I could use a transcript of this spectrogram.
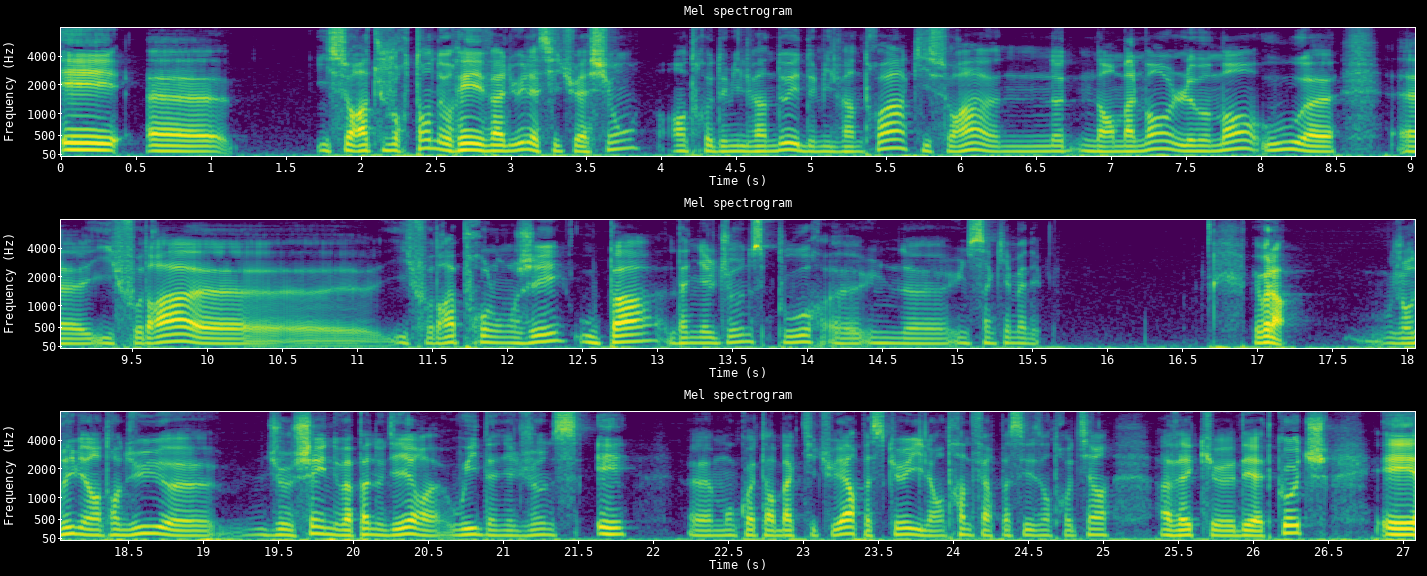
et il sera toujours temps de réévaluer la situation entre 2022 et 2023, qui sera euh, normalement le moment où euh, euh, il, faudra, prolonger ou pas Daniel Jones pour une, cinquième année. Mais voilà, aujourd'hui bien entendu, Joe Shane ne va pas nous dire oui Daniel Jones est mon quarterback titulaire parce qu'il est en train de faire passer des entretiens avec des head coach et, il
